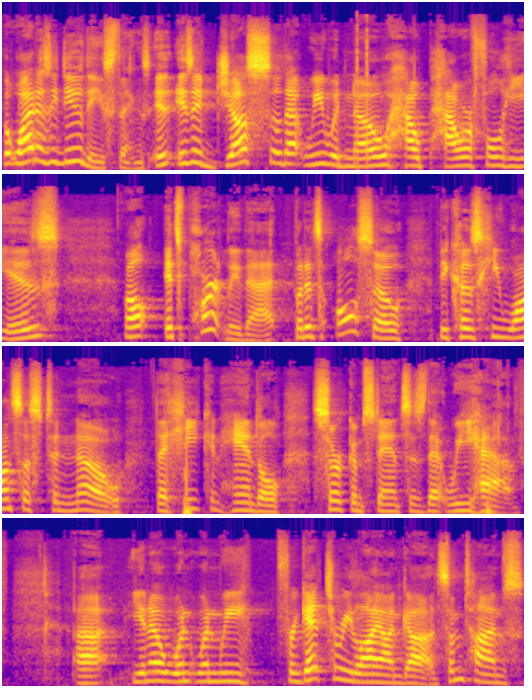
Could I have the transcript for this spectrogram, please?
But why does He do these things? Is it just so that we would know how powerful He is? Well, it's partly that, but it's also because He wants us to know that He can handle circumstances that we have. Uh, you know, when, when we forget to rely on God, sometimes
